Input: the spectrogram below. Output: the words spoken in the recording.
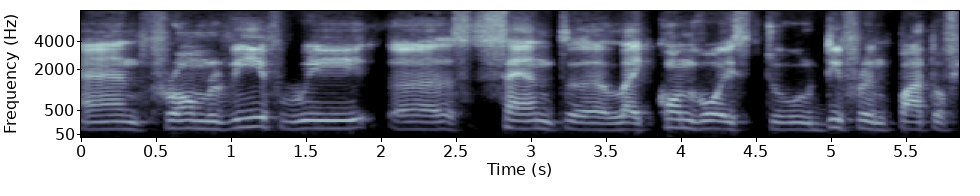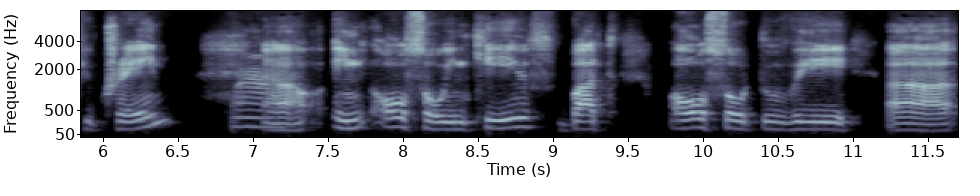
And from Lviv, we uh, sent like convoys to different part of Ukraine wow. uh, in also in Kiev, but also to the uh,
